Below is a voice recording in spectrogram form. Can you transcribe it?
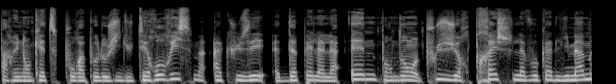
par une enquête pour apologie du terrorisme, accusé d'appel à la haine pendant plusieurs prêches. L'avocat de l'imam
